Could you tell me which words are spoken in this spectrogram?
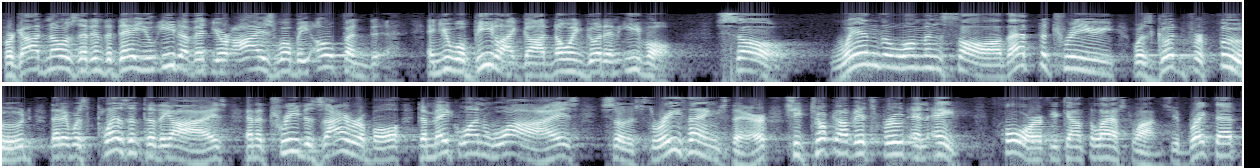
For God knows that in the day you eat of it, your eyes will be opened, and you will be like God, knowing good and evil. So, when the woman saw that the tree was good for food, that it was pleasant to the eyes, and a tree desirable to make one wise, so there's three things there, she took of its fruit and ate. Four if you count the last one. So you break that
